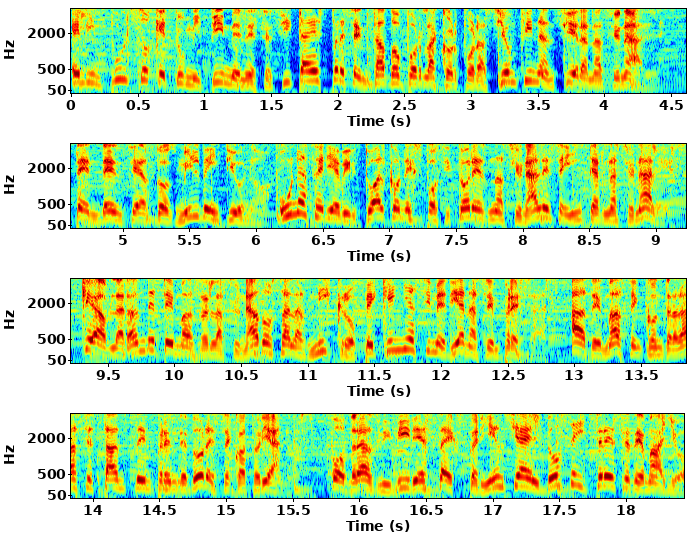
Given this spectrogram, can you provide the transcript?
El impulso que tu MIPYME necesita es presentado por la Corporación Financiera Nacional. Tendencias 2021, una feria virtual con expositores nacionales e internacionales que hablarán de temas relacionados a las micro, pequeñas y medianas empresas. Además encontrarás stands de emprendedores ecuatorianos. Podrás vivir esta experiencia el 12 y 13 de mayo,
